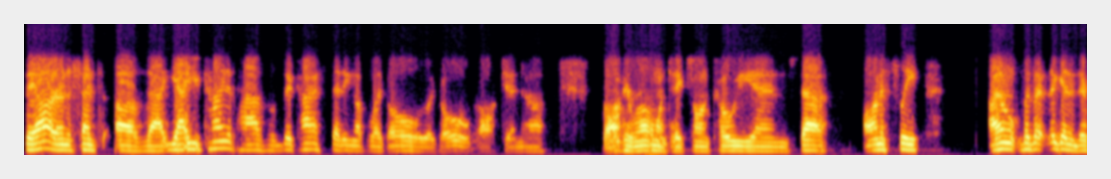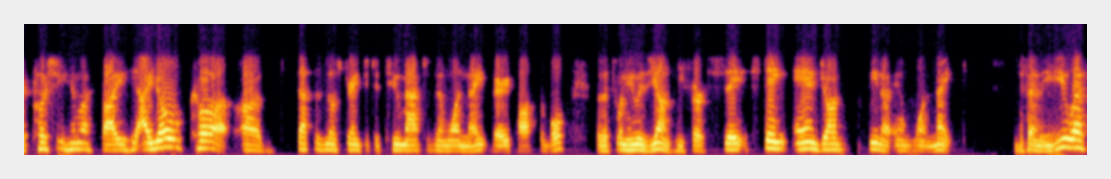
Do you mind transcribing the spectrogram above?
They are in a sense of that, yeah, you kind of have they're kind of setting up like, oh, like oh, Rock and uh, Rock and Roman takes on Cody and Seth. Honestly, I don't. But again, they're pushing him aside. I know uh, Seth is no stranger to two matches in one night, very possible. But that's when he was young. He first Sting and John Cena in one night, defend the U.S.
